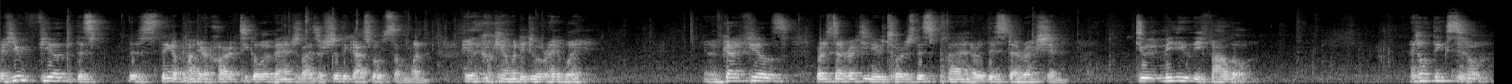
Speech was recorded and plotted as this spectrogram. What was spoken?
if you feel this this thing upon your heart to go evangelize or share the gospel with someone, are you like, okay, I'm going to do it right away? Know, if God feels or is directing you towards this plan or this direction, do immediately follow? I don't think so.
